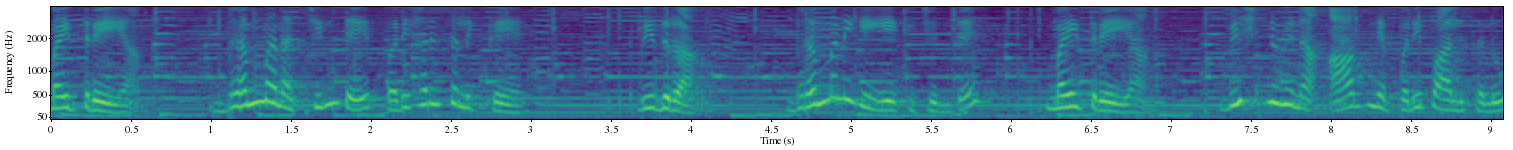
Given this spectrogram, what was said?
ಮೈತ್ರೇಯ, ಬ್ರಹ್ಮನ ಚಿಂತೆ ಪರಿಹರಿಸಲಿಕ್ಕೆ. ವಿದುರ, ಬ್ರಹ್ಮನಿಗೆ ಏಕೆ ಚಿಂತೆ? ಮೈತ್ರೇಯ, ವಿಷ್ಣುವಿನ ಆಜ್ಞೆ ಪರಿಪಾಲಿಸಲು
